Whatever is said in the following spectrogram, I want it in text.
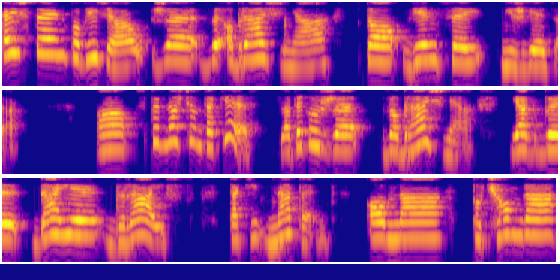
Einstein powiedział, że wyobraźnia to więcej niż wiedza. A z pewnością tak jest, dlatego że wyobraźnia jakby daje drive, taki napęd. Ona pociąga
